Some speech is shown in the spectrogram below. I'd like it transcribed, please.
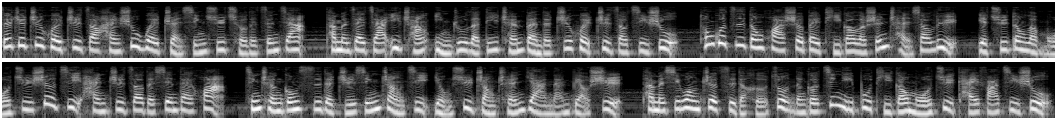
随着智慧制造和数位转型需求的增加，他们在嘉义厂引入了低成本的智慧制造技术，通过自动化设备提高了生产效率，也驱动了模具设计和制造的现代化。勤诚公司的执行长暨永续长陈亚南表示，他们希望这次的合作能够进一步提高模具开发技术，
